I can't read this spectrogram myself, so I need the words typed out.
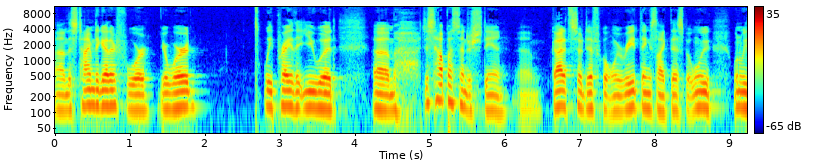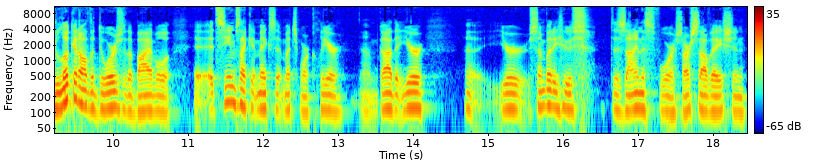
um, this time together, for your word. We pray that you would um, just help us understand. Um, God, it's so difficult when we read things like this, but when we, when we look at all the doors of the Bible, it, it seems like it makes it much more clear. Um, God, that you're, uh, you're somebody who's designed this for us, our salvation,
